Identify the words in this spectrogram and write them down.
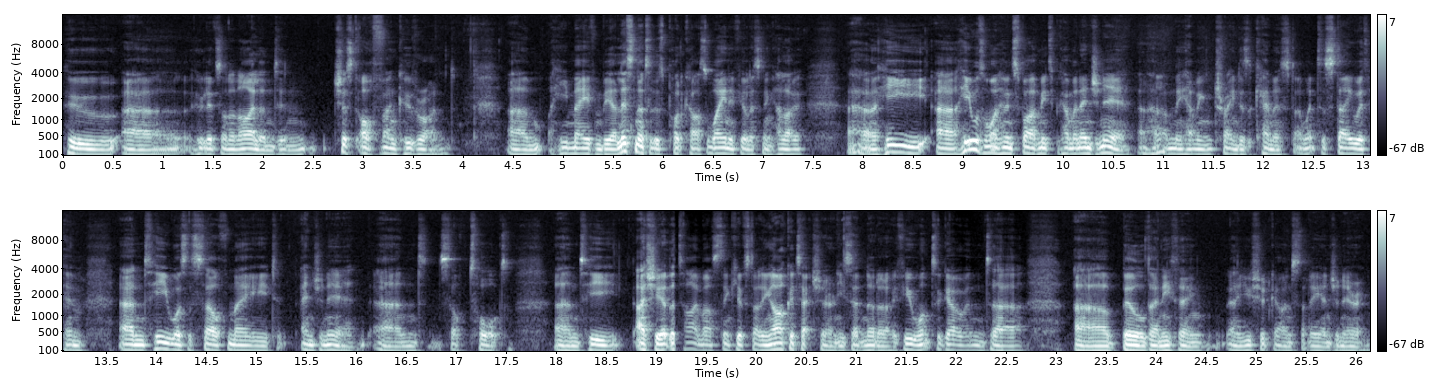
who uh, who lives on an island in just off Vancouver Island, um, he may even be a listener to this podcast. Wayne, if you're listening, hello. Uh, he uh, he was the one who inspired me to become an engineer. Uh, uh-huh. Me having trained as a chemist, I went to stay with him, and he was a self-made engineer and self-taught. And he actually at the time I was thinking of studying architecture, and he said, "No, no, no. If you want to go and uh, uh, build anything, uh, you should go and study engineering."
